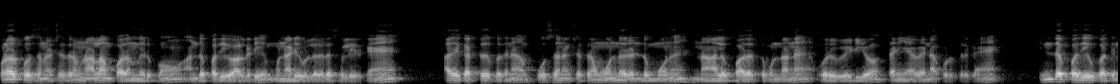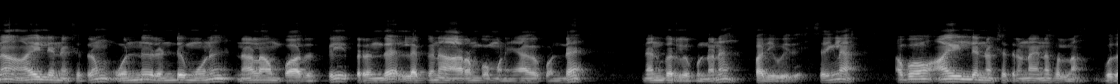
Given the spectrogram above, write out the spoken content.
புனர்பூச நட்சத்திரம் நாலாம் பதம் இருக்கும். அந்த பதிவு ஆல்ரெடி முன்னாடி உள்ளதில் சொல்லியிருக்கேன். அதுக்கு அடுத்தது பார்த்தீங்கன்னா பூச நட்சத்திரம் ஒன்று ரெண்டு மூணு நாலு பாதத்துக்கு உண்டான ஒரு வீடியோ தனியாகவே நான் கொடுத்துருக்கேன். இந்த பதிவு பார்த்தீங்கன்னா ஆயில்ய நட்சத்திரம் ஒன்று ரெண்டு மூணு நாலாம் பாதத்தில் பிறந்த லக்ன ஆரம்ப முனையாக கொண்ட நண்பர்களுக்கு உண்டான பதிவு இது. சரிங்களா? அப்போது ஆயில்ய நட்சத்திரம்னா என்ன சொல்லலாம்? புத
